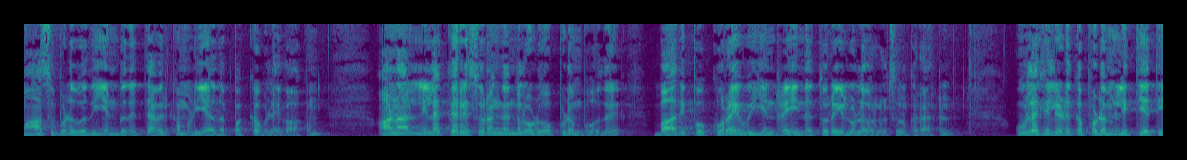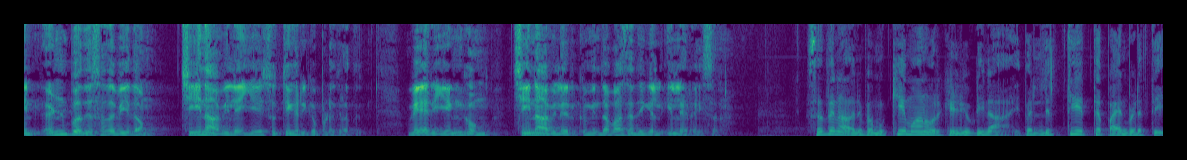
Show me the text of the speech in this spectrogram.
மாசுபடுவது என்பது தவிர்க்க முடியாத பக்க விளைவாகும். ஆனால் நிலக்கரி சுரங்கங்களோடு ஒப்பிடும்போது பாதிப்பு குறைவு என்றே இந்த துறையில் உள்ளவர்கள் சொல்கிறார்கள். உலகில் எடுக்கப்படும் லித்தியத்தின் எண்பது சதவீதம் சீனாவிலேயே சுத்திகரிக்கப்படுகிறது. வேறு எங்கும் சீனாவில் இருக்கும் இந்த வசதிகள் இல்லை ரைசர். சத்யநாதன் இப்ப முக்கியமான ஒரு கேள்வி எப்படின்னா இப்ப லித்தியத்தை பயன்படுத்தி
